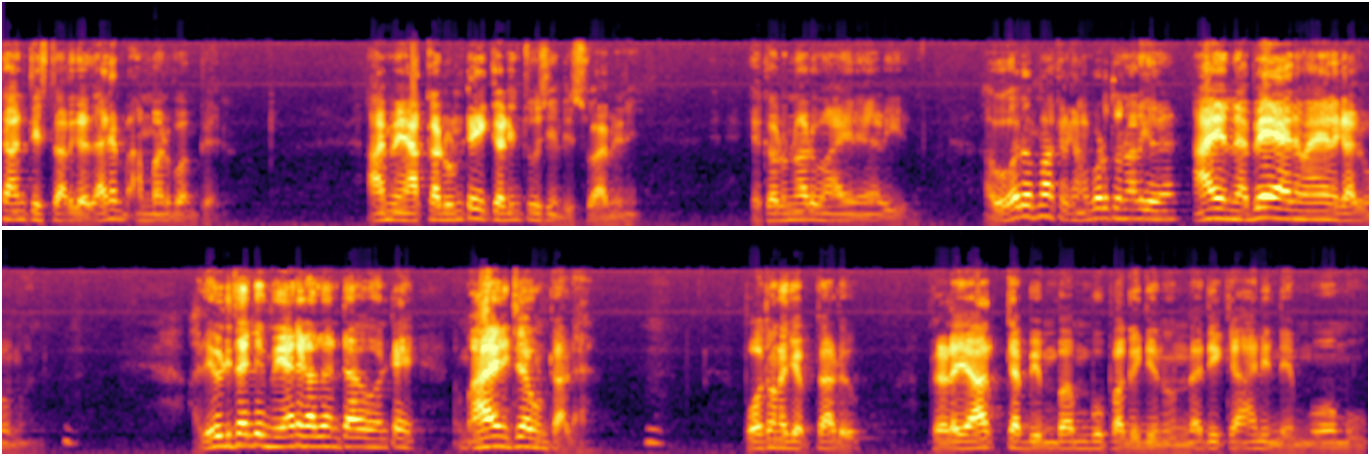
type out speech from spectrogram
శాంతిస్తారు కదా అని అమ్మను పంపారు. ఆమె అక్కడుంటే ఇక్కడి నుంచి చూసింది స్వామిని. ఎక్కడున్నాడు? మా ఆయన అడిగింది. ఓదమ్మా అక్కడ కనపడుతున్నాడు కదా. ఆయన అబ్బే ఆయన మా ఆయన కాదు అమ్మ అదేవిడి తల్లి మీ ఆయన కదంటావు అంటే మా ఆయన ఇట్లా ఉంటాడా? పోతున్న చెప్తాడు ప్రళయార్క బింబంబు పగదినున్నది కాని నెమ్మోము.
